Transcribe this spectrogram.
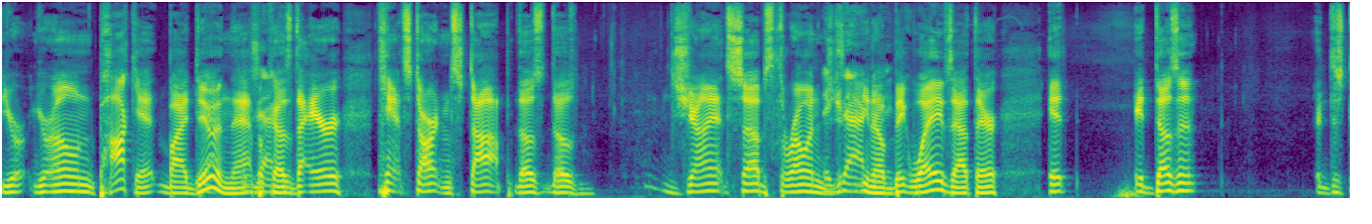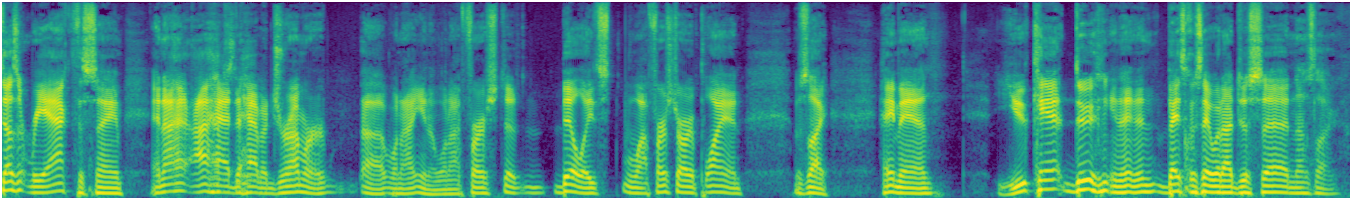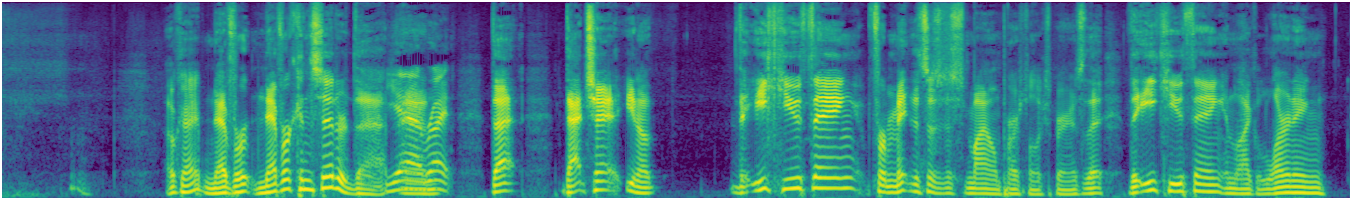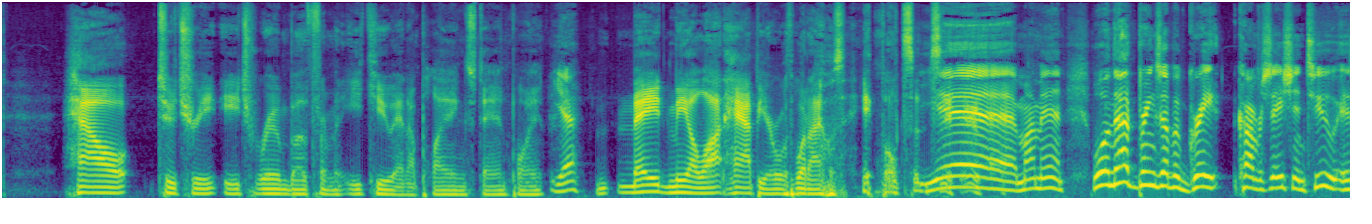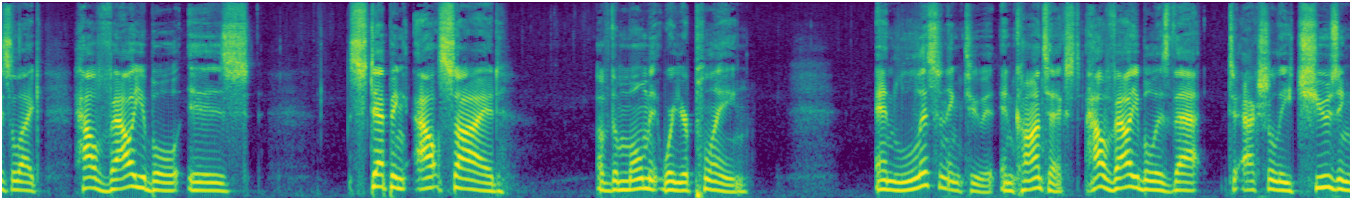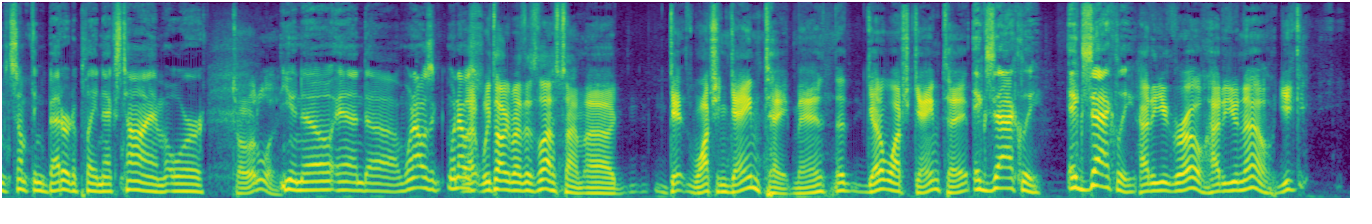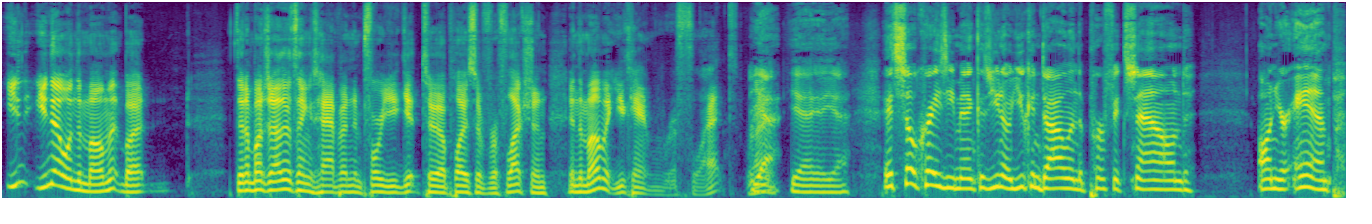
your your own pocket by doing that exactly. because the air can't start and stop those those giant subs throwing j- you know big waves out there. It it doesn't it just doesn't react the same. And I I had to have a drummer uh, when I you know when I first uh, Billy's when I first started playing it was like, hey man, you can't do you know, and basically say what I just said, and I was like, hmm, okay, never never considered that. Yeah, And right. That that cha- you know the EQ thing for me. This is just my own personal experience. The the EQ thing and like learning how to treat each room both from an EQ and a playing standpoint Yeah. made me a lot happier with what I was able to do. Yeah, my man. Well, and that brings up a great conversation too. Is like how valuable is stepping outside of the moment where you're playing and listening to it in context. How valuable is that to actually choosing something better to play next time, or Totally. you know? And uh, when I was when I was we talked about this last time. Uh, get watching game tape, man. You gotta watch game tape. exactly exactly How do you grow? How do you know? You you you know in the moment, but then a bunch of other things happen before you get to a place of reflection. In the moment, you can't reflect. Right? Yeah, yeah, yeah, yeah. It's so crazy, man, because you know you can dial in the perfect sound on your amp,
